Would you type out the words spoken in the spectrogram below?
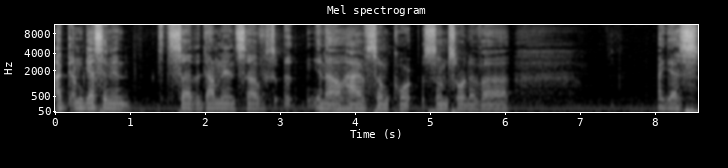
I, am guessing in so the dominant subs you know have some cor- some sort of uh I guess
